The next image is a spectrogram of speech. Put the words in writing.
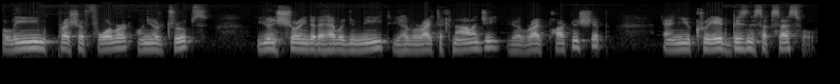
lean pressure forward on your troops. You ensuring that they have what you need, you have the right technology, you have the right partnership, and you create business successful.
